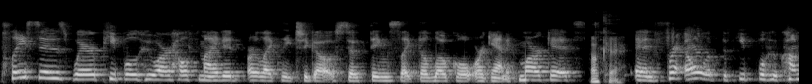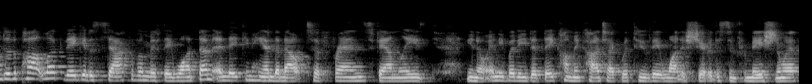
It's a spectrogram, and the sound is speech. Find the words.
places where people who are health minded are likely to go. So things like the local organic markets. Okay. And fr- all of the people who come to the potluck, they get a stack of them if they want them and they can hand them out to friends, families, you know, anybody that they come in contact with who they want to share this information with.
